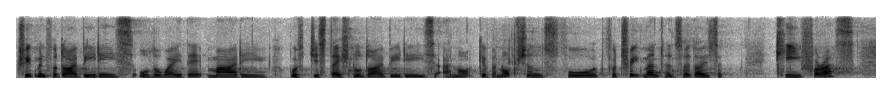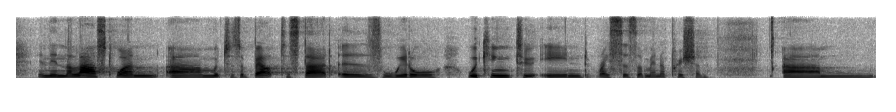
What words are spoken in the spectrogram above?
treatment for diabetes, or the way that Māori with gestational diabetes are not given options for, for treatment, and so those are key for us. And then the last one, um, which is about to start, is Wero, working to end racism and oppression. Um,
